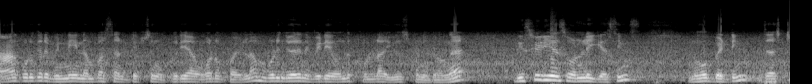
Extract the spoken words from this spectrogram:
நான் கொடுக்குற வின்னிங் நம்பர்ஸ் அண்ட் டிப்ஸ் உங்களுக்கு புரியாமல் கூட போயிடலாம். முடிஞ்ச வரை இந்த வீடியோ வந்து ஃபுல்லாக யூஸ் பண்ணிக்கோங்க. This videos only guessings no betting just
